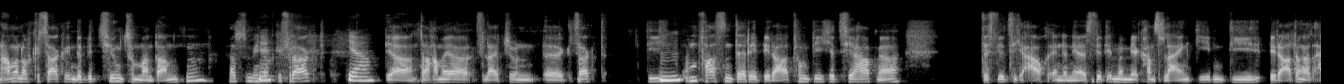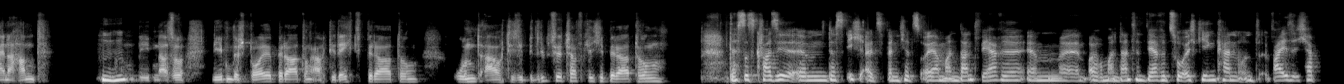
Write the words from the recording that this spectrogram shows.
haben wir noch gesagt, in der Beziehung zum Mandanten, hast du mich noch gefragt? Ja. Ja, da haben wir ja vielleicht schon äh, gesagt, die mhm. umfassendere Beratung, die ich jetzt hier habe, ja, das wird sich auch ändern. Ja, es wird immer mehr Kanzleien geben, die Beratung aus einer Hand mhm. anbieten. Also neben der Steuerberatung auch die Rechtsberatung und auch diese betriebswirtschaftliche Beratung. Das ist quasi, ähm, dass ich, als wenn ich jetzt euer Mandant wäre, ähm, äh, eure Mandantin wäre, zu euch gehen kann und weiß, ich habe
